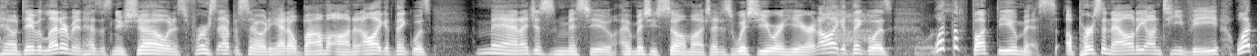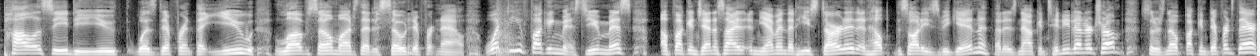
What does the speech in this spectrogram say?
You know, David Letterman has this new show, and his first episode, he had Obama on, and all I could think was, "Man, I just miss you. I miss you so much. I just wish you were here." And all I could think was, "What the fuck do you miss? A personality on TV? What policy do you was different that you love so much that is so different now? What do you fucking miss? Do you miss a fucking genocide in Yemen that he started and helped the Saudis begin that is now continued under Trump? So there's no fucking difference there.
